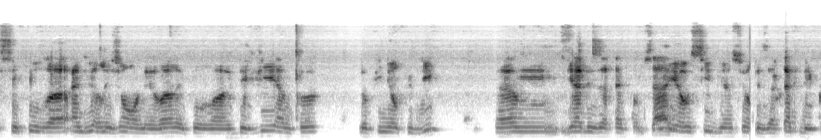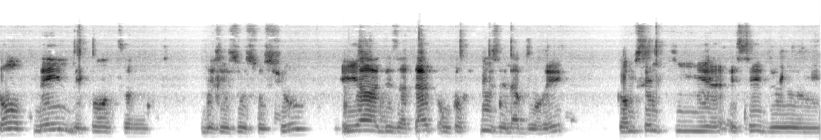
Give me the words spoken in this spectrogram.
C'est pour induire les gens en erreur et pour dévier un peu l'opinion publique. Il y a des attaques comme ça. Il y a aussi bien sûr des attaques des comptes mail, des comptes des réseaux sociaux. Et il y a des attaques encore plus élaborées comme celle qui essaie de,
